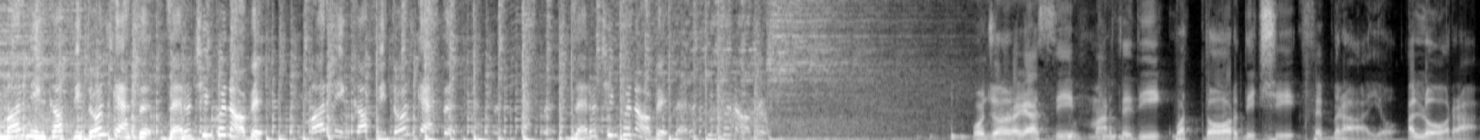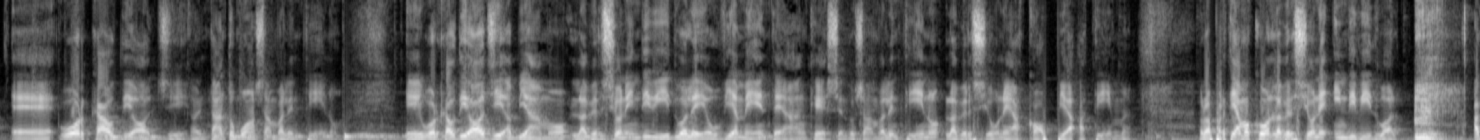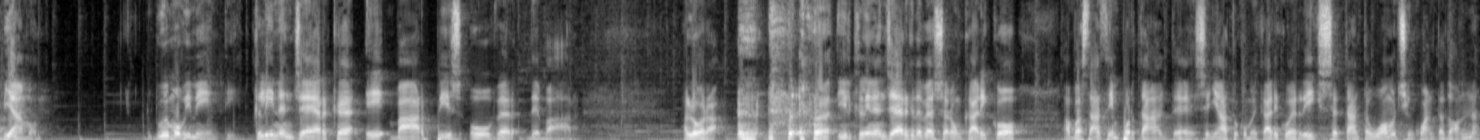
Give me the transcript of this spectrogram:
Morning Coffee Talkcast 059 Morning Coffee Talkcast 059 059 Buongiorno ragazzi, martedì 14 febbraio. Allora, eh, workout di oggi. Intanto buon San Valentino. E il workout di oggi abbiamo la versione individuale e ovviamente anche essendo San Valentino la versione a coppia, a team. Allora, partiamo con la versione individual. abbiamo due movimenti, clean and jerk e burpees over the bar. Allora, il clean and jerk deve essere un carico abbastanza importante, segnato come carico RX 70 uomo, 50 donna.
